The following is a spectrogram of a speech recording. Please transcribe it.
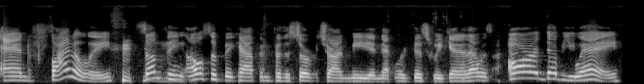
And finally, something also big happened for the Sorgatron Media Network this weekend, and that was RWA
